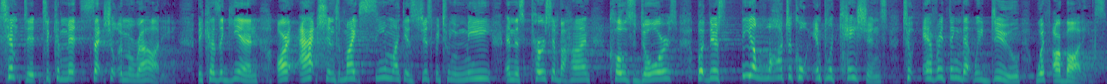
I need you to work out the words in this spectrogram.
tempted to commit sexual immorality. Because again, our actions might seem like it's just between me and this person behind closed doors, but there's theological implications to everything that we do with our bodies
